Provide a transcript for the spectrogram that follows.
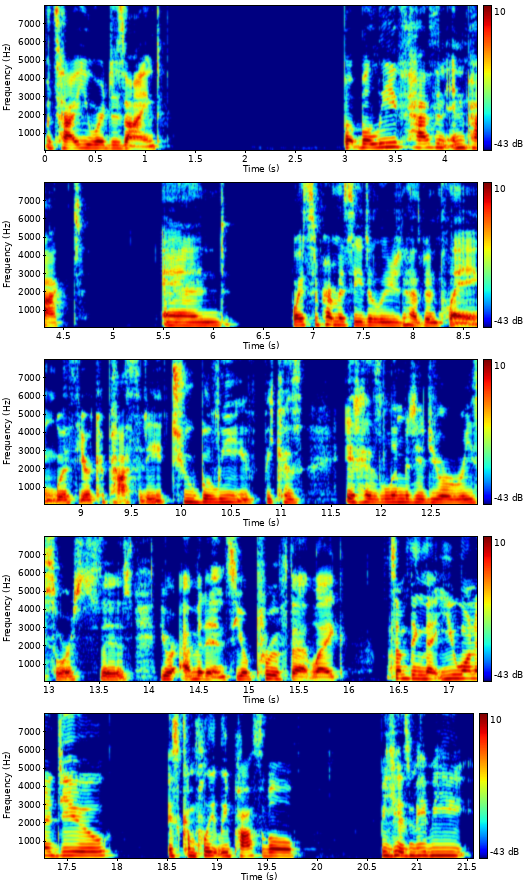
That's how you were designed. But belief has an impact, and white supremacy delusion has been playing with your capacity to believe because it has limited your resources, your evidence, your proof that, like, something that you want to do is completely possible because maybe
